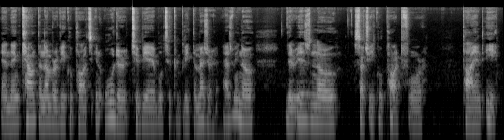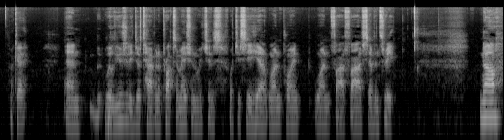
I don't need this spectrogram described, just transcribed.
and then count the number of equal parts in order to be able to complete the measure. As we know, there is no such equal part for pi and e, okay? And we'll usually just have an approximation, which is what you see here, 1.15573. Now,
